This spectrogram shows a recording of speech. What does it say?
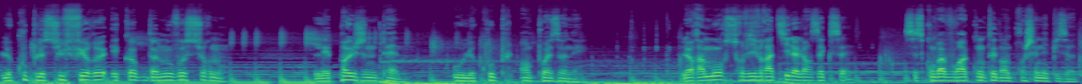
le couple sulfureux écope d'un nouveau surnom, les Poison Pen, ou le couple empoisonné. Leur amour survivra-t-il à leurs excès? C'est ce qu'on va vous raconter dans le prochain épisode.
